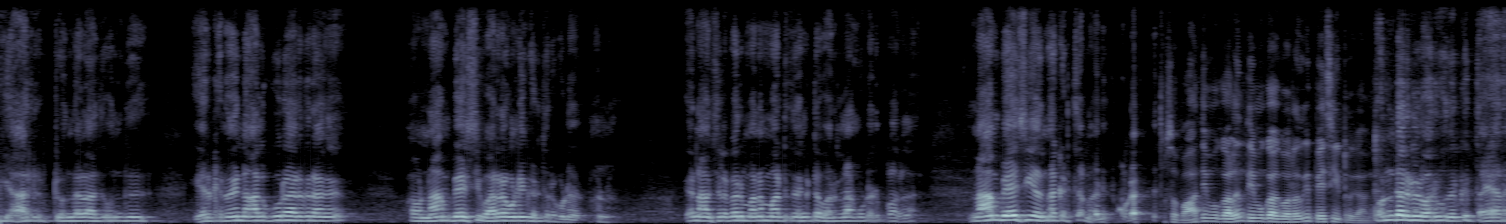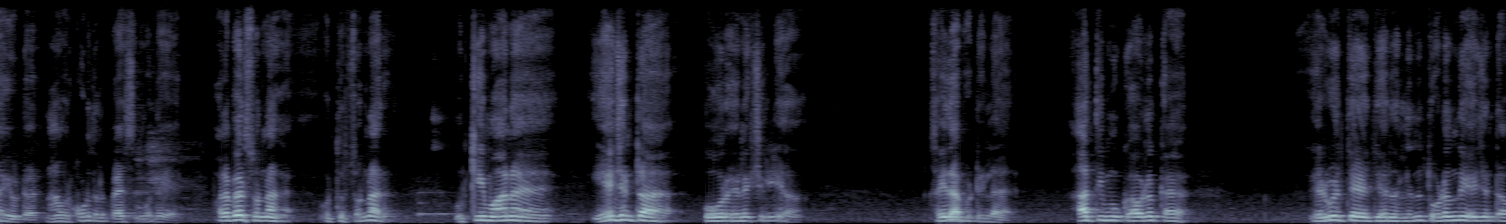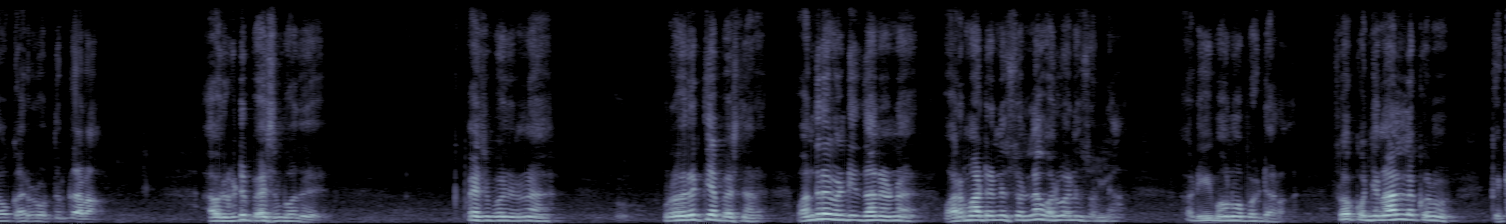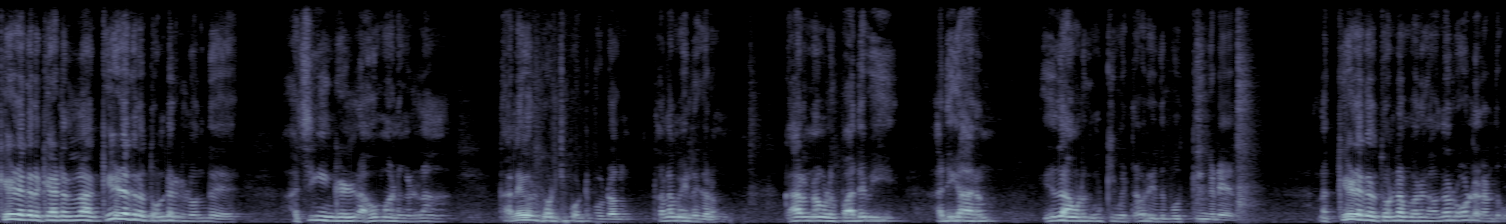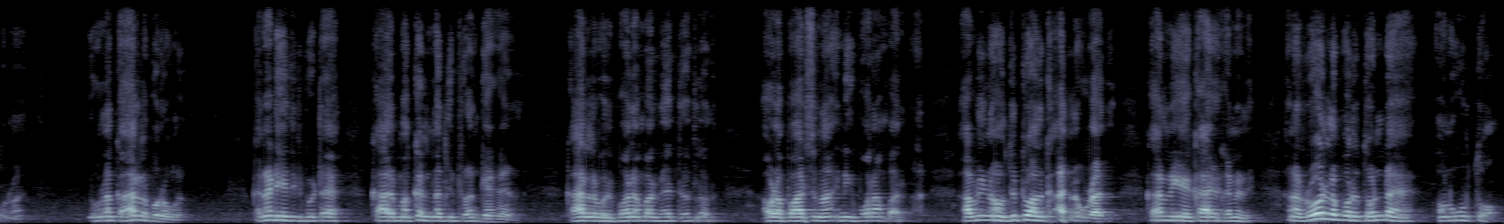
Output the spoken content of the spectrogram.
அவருக்கு யார் லிஃப்ட் வந்தாலும் அது வந்து ஏற்கனவே நாலு கூறாக இருக்கிறாங்க. அவன் நான் பேசி வர்றவங்களையும் கெடுத்துடக்கூடாது நான் ஏன்னா சில பேர் மனம் மாற்றத்தை என்கிட்ட வரலாம் கூட இருப்பாங்க. நான் பேசி எதுனா கெடுத்த மாதிரி இருக்கக்கூடாது ஸோ அதிமுகலேருந்து திமுகவுக்கு வர்றதுக்கு பேசிகிட்டு இருக்காங்க. தொண்டர்கள் வருவதற்கு தயாராகி விட்டார் நான் ஒரு கூட்டத்தில் பேசும்போது பல பேர் சொன்னாங்க. ஒருத்தர் சொன்னார். முக்கியமான ஏஜெண்ட்டாக ஒவ்வொரு எலெக்ஷன்லேயும் சைதாப்பேட்டையில் அதிமுகவில் க எழுபத்தேழு தேர்தலேருந்து தொடர்ந்து ஏஜெண்ட்டாக உட்கார ஒருத்தர் இருக்காராம். அவர்கிட்ட பேசும்போது பேசும்போது என்ன ஒரு விரக்தியாக பேசினார். வந்துட வேண்டியது தானே என்ன? வரமாட்டேன்னு சொல்லலாம் வருவேன்னு சொல்லலாம். அப்படி மௌனமாக போயிட்டாராம். ஸோ கொஞ்ச நாளில் கீழே இருக்கிற கேடர்லாம் கீழே இருக்கிற தொண்டர்கள் வந்து அசிங்கங்கள் அவமானங்கள்லாம் தலைவர் தொடச்சி போட்டு போயிடுவாங்க. தலைமையில் இருக்கிறோம் காரணம் அவங்களுக்கு பதவி அதிகாரம் இதுதான் அவங்களுக்கு முக்கியமே தவிர இது முக்கியம் கிடையாது. ஆனால் கீழே இருக்கிற தொண்டை பாருங்கள் அவன் தான் ரோட்டில் நடந்து போகிறான் இவங்களாம் காரில் போகிறவங்க கண்ணாடி ஏற்றிட்டு போயிட்டால் கார் மக்கள் என்ன திட்டுறான்னு கேட்காது. காரில் போய் போகிறான் பாரு நேரத்தில் அவ்வளோ பார்சனா இன்றைக்கி போகிறான் பார் அப்படின்னு அவன் திட்டுவான் அது காரில் விடாது காரணம் கண்ணாடி. ஆனால் ரோட்டில் போகிற தொண்டை அவனை உறுத்துவான்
